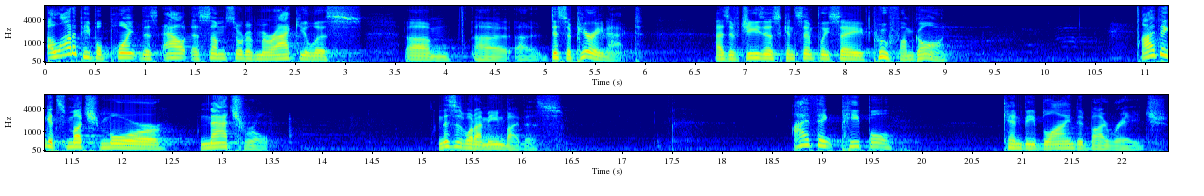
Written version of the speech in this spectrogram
a lot of people point this out as some sort of miraculous um, uh, uh, disappearing act, as if Jesus can simply say, Poof, I'm gone. I think it's much more natural. And this is what I mean by this. I think people can be blinded by rage,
